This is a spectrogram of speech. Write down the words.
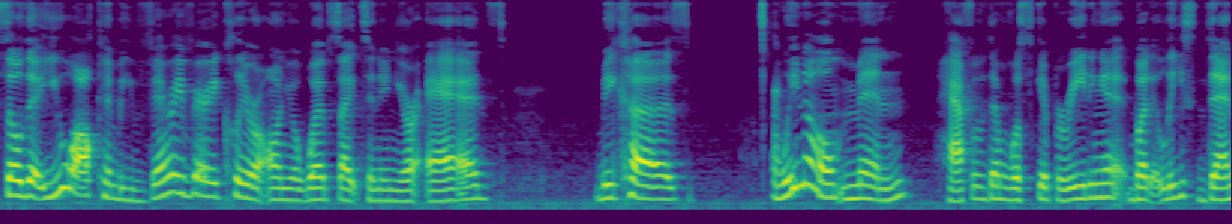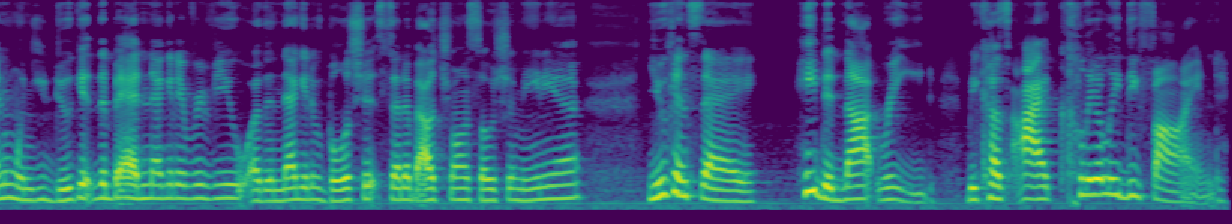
so that you all can be very, very clear on your websites and in your ads. Because we know men, half of them will skip reading it, but at least then when you do get the bad negative review or the negative bullshit said about you on social media, you can say, he did not read because I clearly defined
